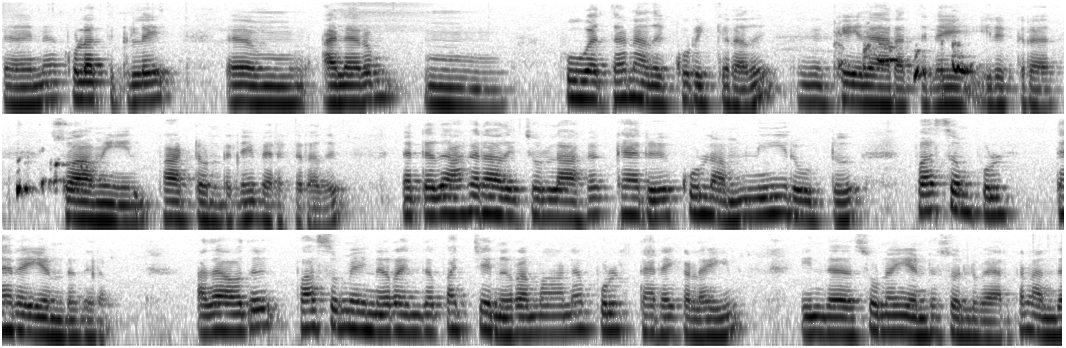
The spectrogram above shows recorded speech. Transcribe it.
என்ன குளத்துக்குள்ளே அலரும் பூவைத்தான் அது குறிக்கிறது. கேதாரத்திலே இருக்கிற சுவாமியின் பாட்டொன்றிலே வருகிறது. மற்றது அகராதி சொல்லாக கரு குளம் நீரூட்டு பசும்புல் தரை என்று வரும். அதாவது பசுமை நிறைந்த பச்சை நிறமான புல் தரைகளையும் இந்த சுனை என்று சொல்லுவார்கள். அந்த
